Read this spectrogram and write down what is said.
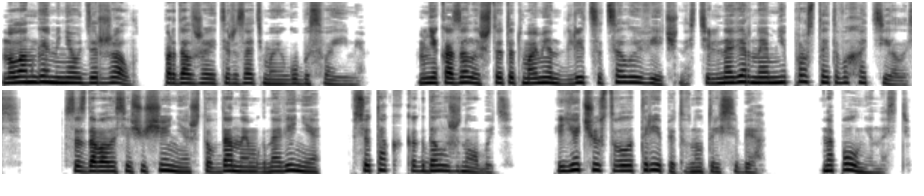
но Ланга меня удержал, продолжая терзать мои губы своими. Мне казалось, что этот момент длится целую вечность, или, наверное, мне просто этого хотелось. Создавалось ощущение, что в данное мгновение все так, как должно быть. Я чувствовала трепет внутри себя. Наполненность.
